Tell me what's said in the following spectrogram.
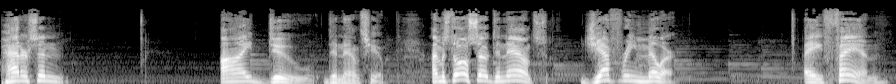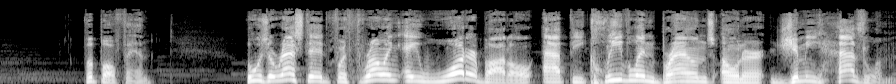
Patterson, I do denounce you. I must also denounce Jeffrey Miller, a fan, football fan, who was arrested for throwing a water bottle at the Cleveland Browns owner, Jimmy Haslam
